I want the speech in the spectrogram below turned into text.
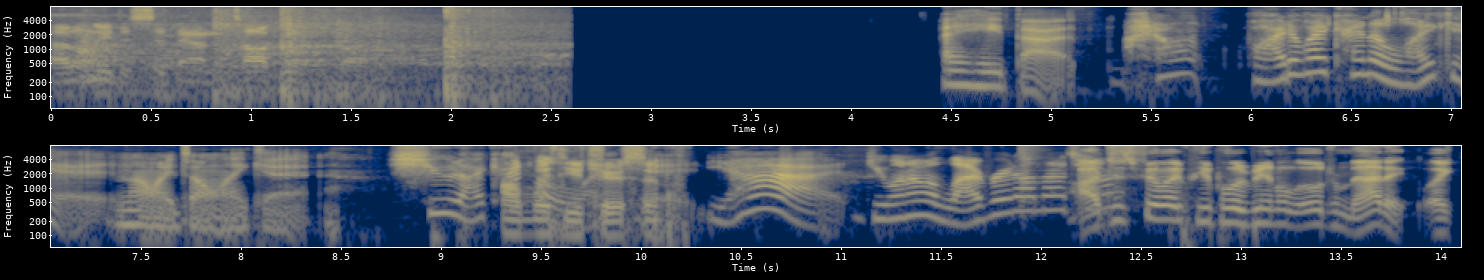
I don't need to sit down and talk to him about. it. I hate that. I don't. Why do I kind of like it? No, I don't like it. Shoot, I kind of with you, like Kirsten. it. Yeah. Do you want to elaborate on that? I just feel like people are being a little dramatic. Like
